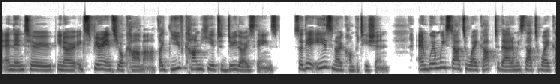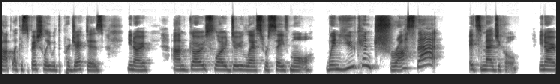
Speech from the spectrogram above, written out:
and then to, you know, experience your karma. Like you've come here to do those things. So there is no competition. And when we start to wake up to that and we start to wake up, like especially with the projectors, you know, um, go slow, do less, receive more. When you can trust that, it's magical. You know,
